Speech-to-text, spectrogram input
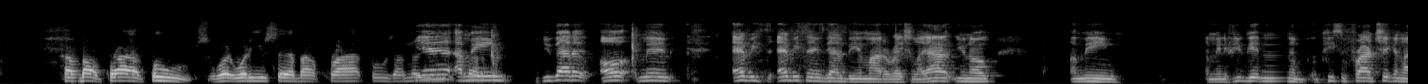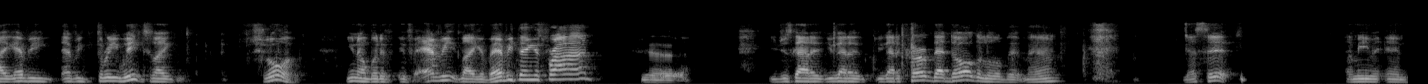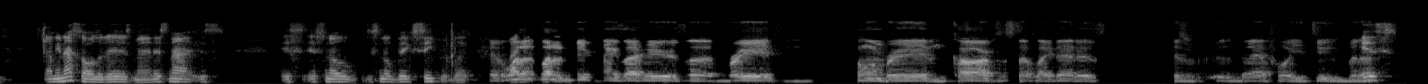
How about fried foods? What what do you say about fried foods? I know. Yeah, I uh, mean, you gotta all man. Every everything's got to be in moderation. Like I, you know, I mean, I mean, if you're getting a, a piece of fried chicken like every every three weeks, like sure, you know, but if, if every like if everything is fried, yeah, you just gotta you gotta you gotta curb that dog a little bit, man. That's it. I mean, and I mean that's all it is, man. It's not it's it's it's no it's no big secret, but yeah, one of one of the big things I hear is uh bread and cornbread and carbs and stuff like that is is is bad for you too. But uh, it's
